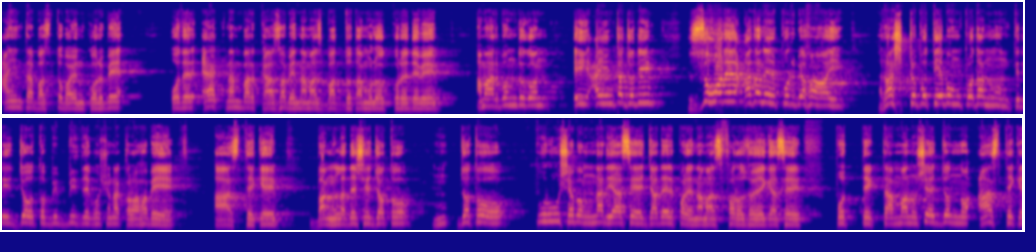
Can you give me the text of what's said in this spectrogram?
আইনটা বাস্তবায়ন করবে ওদের এক নাম্বার কাজ হবে নামাজ বাধ্যতামূলক করে দেবে। আমার বন্ধুগণ, এই আইনটা যদি জোহরের আদানের পূর্বে হয়, রাষ্ট্রপতি এবং প্রধানমন্ত্রীর যৌথ বিবৃতিতে ঘোষণা করা হবে, আজ থেকে বাংলাদেশে যত যত পুরুষ এবং নারী আছে, যাদের পরে নামাজ ফরজ হয়ে গেছে, প্রত্যেকটা মানুষের জন্য আজ থেকে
